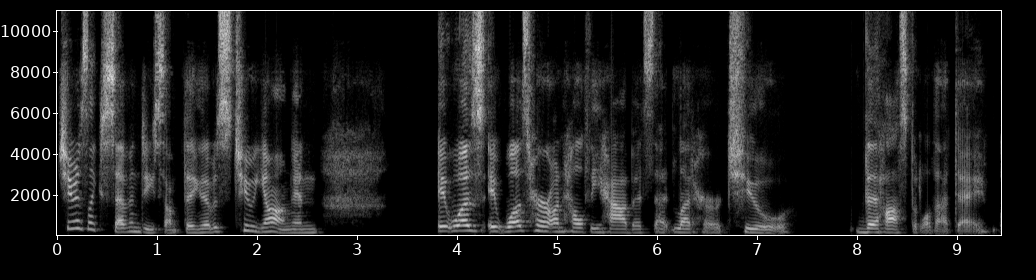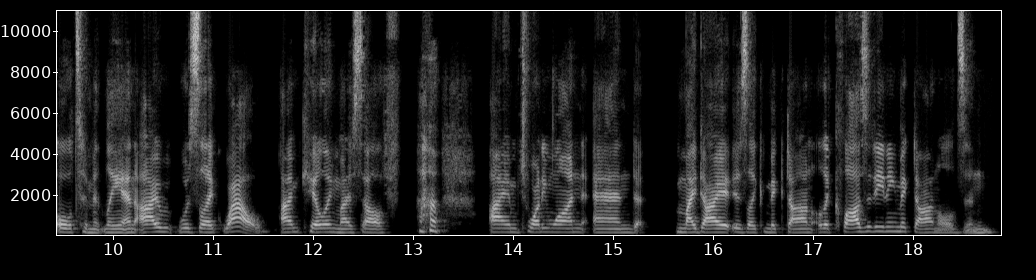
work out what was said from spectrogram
she was like 70 something. That was too young and it was it was her unhealthy habits that led her to the hospital that day ultimately and I was like wow, I'm killing myself. I'm 21 and my diet is like McDonald like closet eating McDonald's and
